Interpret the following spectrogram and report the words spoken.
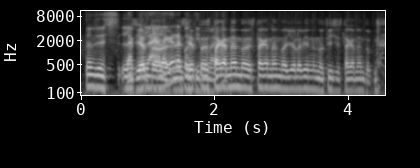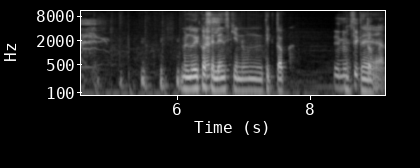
Entonces, la, guerra continúa. Está ganando, está ganando, yo lo vi en la noticia, está ganando. Me lo dijo Zelensky en un TikTok. En un este, TikTok.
